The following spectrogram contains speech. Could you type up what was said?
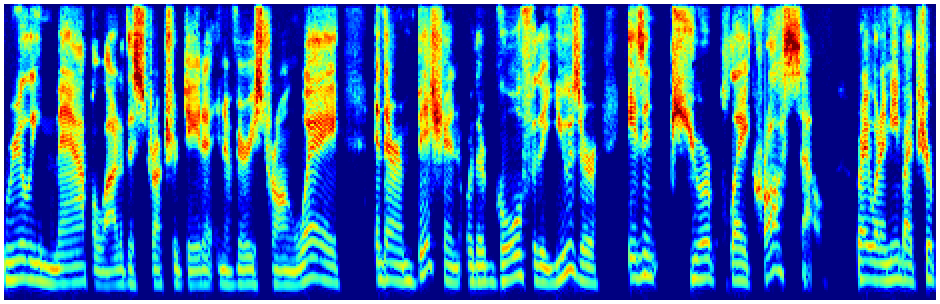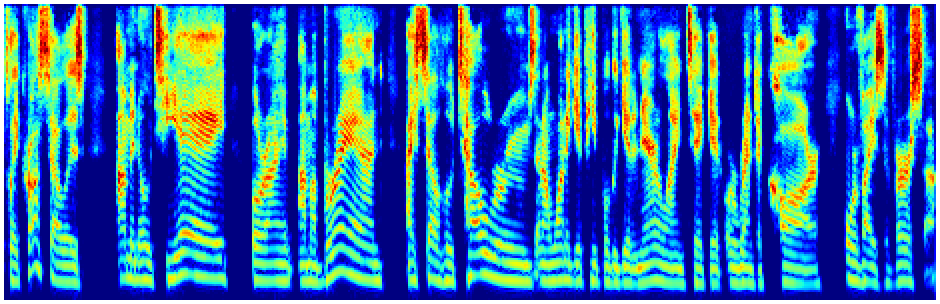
really map a lot of this structured data in a very strong way, and their ambition or their goal for the user isn't pure play cross sell. Right? What I mean by pure play cross sell is I'm an OTA or I'm, I'm a brand, I sell hotel rooms and I want to get people to get an airline ticket or rent a car or vice versa.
